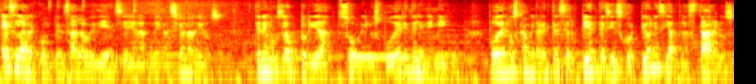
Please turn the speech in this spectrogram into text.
Es la recompensa a la obediencia y a la abnegación a Dios. Tenemos la autoridad sobre los poderes del enemigo. Podemos caminar entre serpientes y escorpiones y aplastarlos,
